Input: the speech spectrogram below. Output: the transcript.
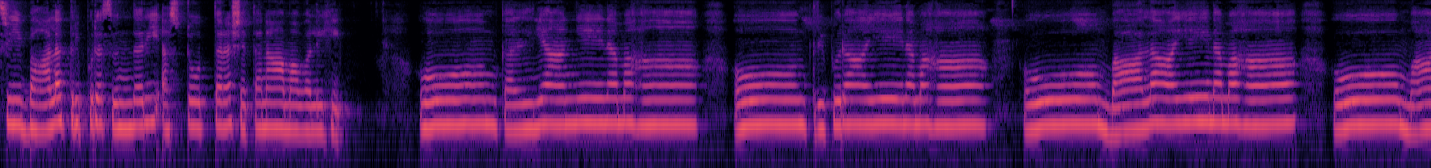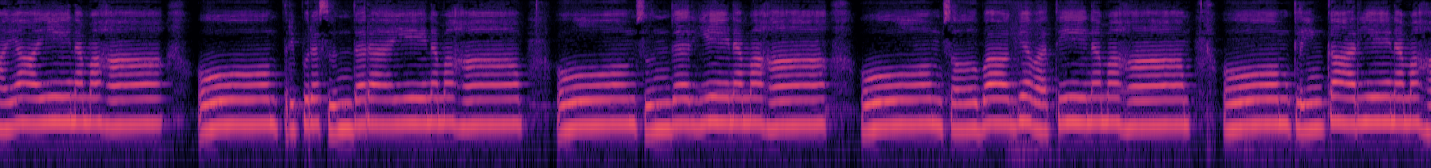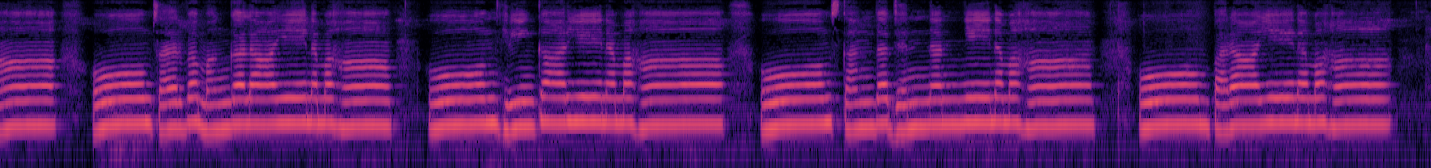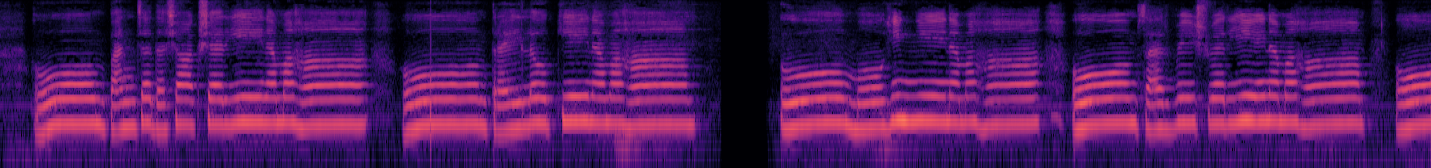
श्रीबालत्रिपुरसुन्दरी अष्टोत्तरशतनामावलिः। ॐ कल्याण्ये नमः। ॐ त्रिपुरायै नमः। ॐ बालायै नमः। ॐ मायायै नमः। ॐ त्रिपुरसुन्दरायै नमः। ॐ सुन्दर्ये नमः। ॐ सौभाग्यवते नमः। ॐ क्लीङ्कार्ये नमः। ॐ सर्वमङ्गलायै नमः ॐ ह्रीङ्कार्ये नमः। ॐ स्कन्दजनन्ये नमः। ॐ पराये नमः। ॐ पञ्चदशाक्षर्ये नमः। ॐ त्रैलोक्ये नमः। ॐ मोहिन्ये नमः। ॐ सर्वेश्वर्ये नमः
